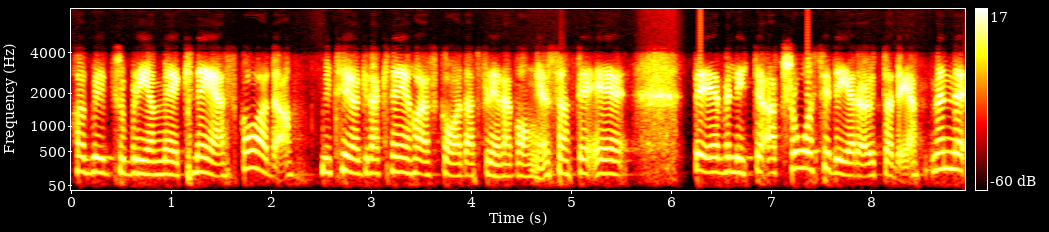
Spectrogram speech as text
har blivit problem med knäskada. Mitt högra knä har jag skadat flera gånger så att det är, det är väl lite artros i det utav det. Men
